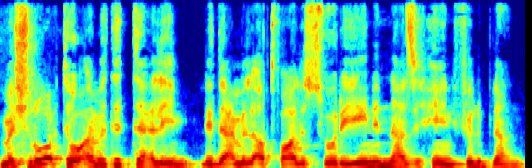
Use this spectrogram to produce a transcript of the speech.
مشروع توأمة التعليم لدعم الأطفال السوريين النازحين في لبنان.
